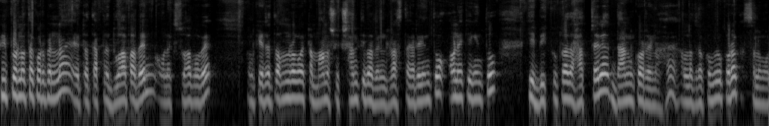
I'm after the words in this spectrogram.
কৃপণতা করবেন না, এটাতে আপনি দোয়া পাবেন, অনেক সোয়াব হবে। এমনকি এটাতে অন্যরকম একটা মানসিক শান্তি পাবেন রাস্তাঘাটে। কিন্তু অনেকে কিন্তু কি ভিক্ষুকরা হাত চাইলে দান করে না হ্যাঁ? আল্লাহ কবুল করুক। আসসালামু আলাইকুম।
